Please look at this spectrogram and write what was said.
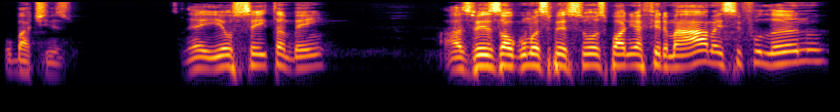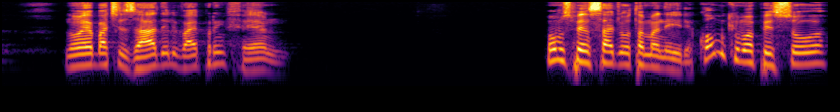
o batismo. Né, e eu sei também, às vezes algumas pessoas podem afirmar, ah, mas se fulano não é batizado, ele vai para o inferno. Vamos pensar de outra maneira. Como que uma pessoa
